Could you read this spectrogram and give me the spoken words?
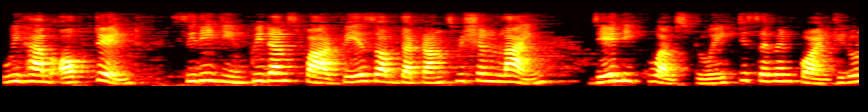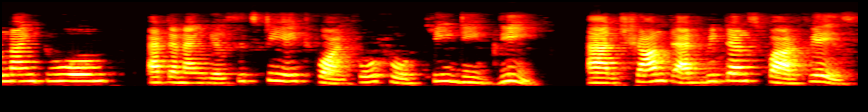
We have obtained series impedance per phase of the transmission line Z equals to 87.092 ohm at an angle 68.443 degree and shunt admittance per phase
